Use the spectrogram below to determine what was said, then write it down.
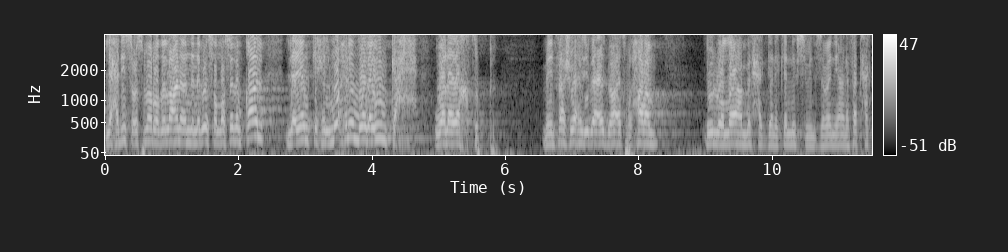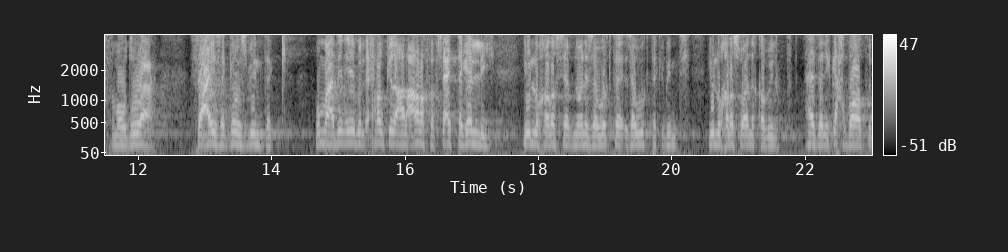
لحديث عثمان رضي الله عنه أن النبي صلى الله عليه وسلم قال لا ينكح المحرم ولا ينكح ولا يخطب. ما ينفعش واحد يبقى قاعد في الحرم يقول له والله يا عم الحاج أنا كان نفسي من زمان يعني فاتحك في موضوع فعايز أتجوز بنتك. هم قاعدين إيه بالإحرام كده على عرفة في ساعة تجلي. يقول له خلاص يا ابني وأنا زوجت زوجتك بنتي. يقول له خلاص وأنا قبلت. هذا نكاح باطل.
